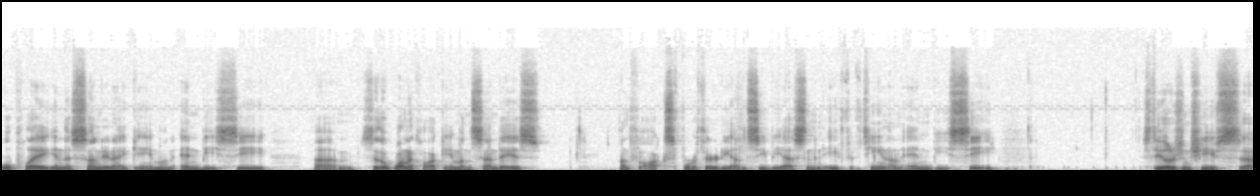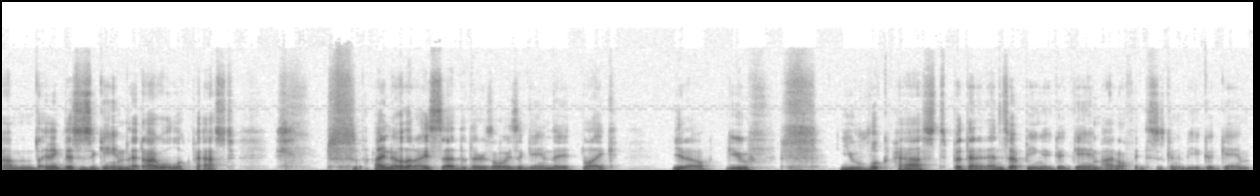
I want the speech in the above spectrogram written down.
will play in the Sunday night game on NBC. Um, so the one o'clock game on Sunday is on Fox, 4:30 on CBS, and then 8:15 on NBC. Steelers and Chiefs. Um, I think this is a game that I will look past. I know that I said that there's always a game that like, you know, you you look past, but then it ends up being a good game. I don't think this is going to be a good game.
